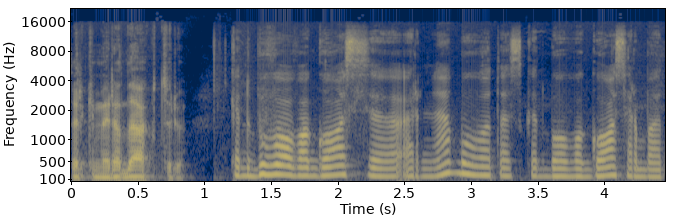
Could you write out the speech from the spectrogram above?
tarkime, redaktorių. Kad buvo vagos ar ne, buvo tas, kad buvo vagos arba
